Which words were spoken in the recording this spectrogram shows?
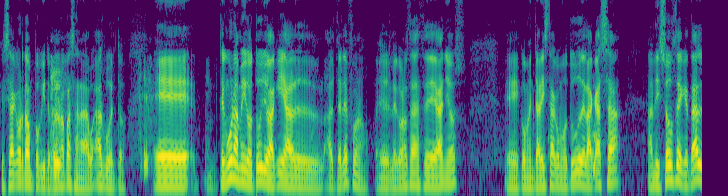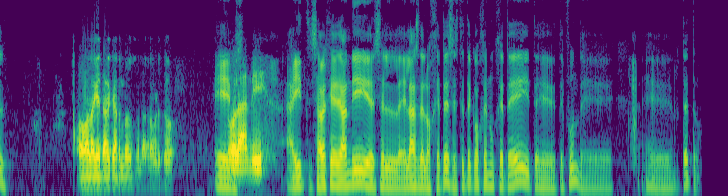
que se ha cortado un poquito, pero no pasa nada, has vuelto. Eh, tengo un amigo tuyo aquí al, al teléfono, eh, le conoces hace años, comentarista como tú de la casa, Andy Souce, ¿qué tal? Hola, ¿qué tal, Carlos? Hola, Roberto. Hola, Andy. Ahí, sabes que Andy es el, as de los GTs, este te coge en un GT y te, te funde, el teto.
